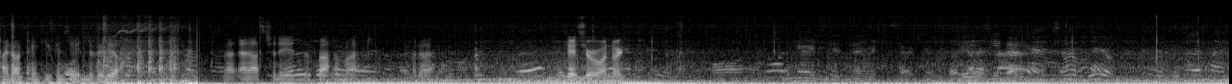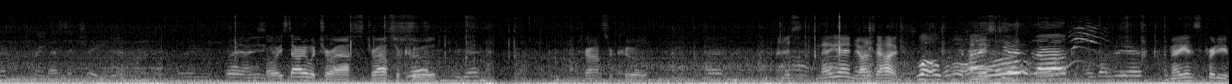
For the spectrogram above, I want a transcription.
I don't think you can see it in the video. And and that's Sinead in the bottom left. But, uh, in case you were wondering. So we started with giraffes. Giraffes are cool. Giraffes are cool. And this, Megan, do you want to say hi? Whoa. Megan's pretty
